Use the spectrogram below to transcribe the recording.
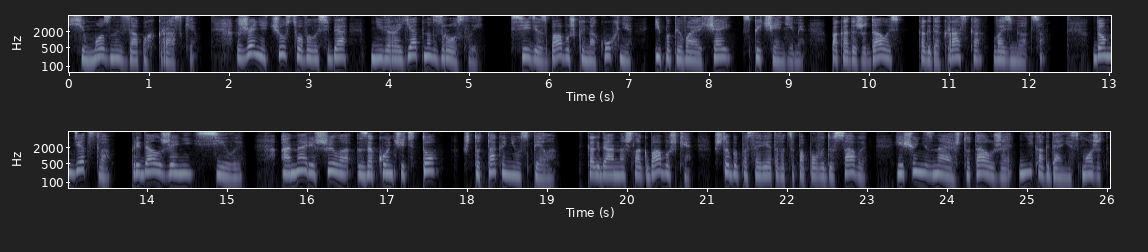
химозный запах краски. Женя чувствовала себя невероятно взрослой, сидя с бабушкой на кухне и попивая чай с печеньями, пока дожидалась, когда краска возьмется. Дом детства придал Жене силы. Она решила закончить то, что так и не успела. Когда она шла к бабушке, чтобы посоветоваться по поводу Савы, еще не зная, что та уже никогда не сможет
